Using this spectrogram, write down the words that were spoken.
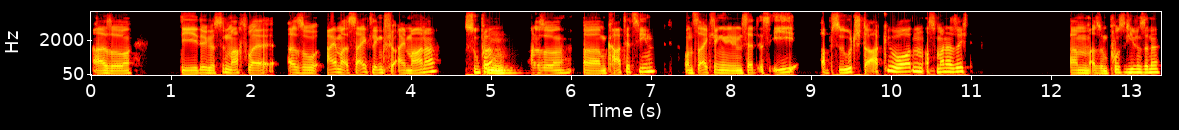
Also die durchaus Sinn macht, weil also einmal Cycling für ein Mana, super. Mhm. Also ähm, Karte ziehen und Cycling in dem Set ist eh absurd stark geworden aus meiner Sicht. Ähm, also im positiven Sinne.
